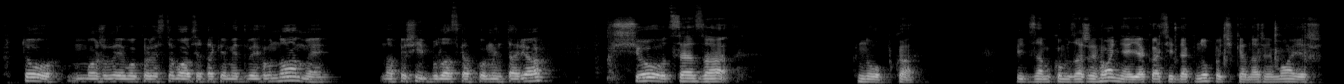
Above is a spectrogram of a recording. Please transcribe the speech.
Хто, можливо, користувався такими двигунами, напишіть, будь ласка, в коментарях, що це за кнопка. Під замком зажигання якась іде кнопочка, нажимаєш,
